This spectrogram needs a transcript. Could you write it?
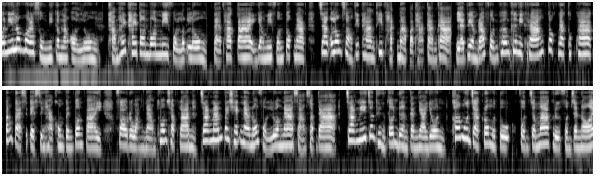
วันนี้ลมมรสุมมีกำลังอ่อนลงทำให้ไทยตอนบนมีฝนลดลง แต่ภาคใต้ยังมีฝนตกหนัก จากลมสองทิศทางที่พัดมาปะทะกันค่ะ และเตรียมรับฝนเพิ่มขึ้นอีกครั้ง ตกหนักทุกภาคตั้งแต่ 11 สิงหาคมเป็นต้นไป เฝ้าระวังน้ำท่วมฉับพลัน จากนั้นไปเช็คแนวโน้มฝนล่วงหน้า 3 สัปดาห์ จากนี้จนถึงต้นเดือนกันยายน ข้อมูลจากกรมอุตุ ฝนจะมากหรือฝนจะน้อย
